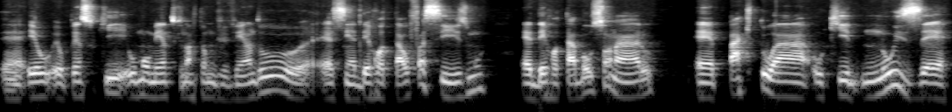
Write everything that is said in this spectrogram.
É, eu, eu penso que o momento que nós estamos vivendo é, assim, é derrotar o fascismo, é derrotar Bolsonaro, é pactuar o que nos é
